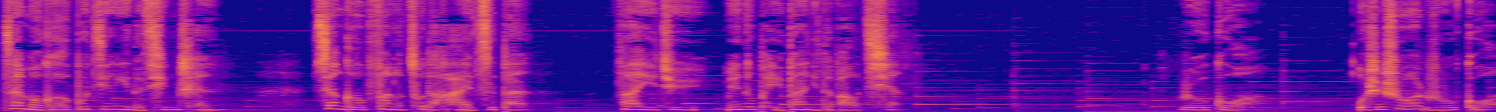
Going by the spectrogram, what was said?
在某个不经意的清晨，像个犯了错的孩子般，发一句没能陪伴你的抱歉。如果，我是说，如果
